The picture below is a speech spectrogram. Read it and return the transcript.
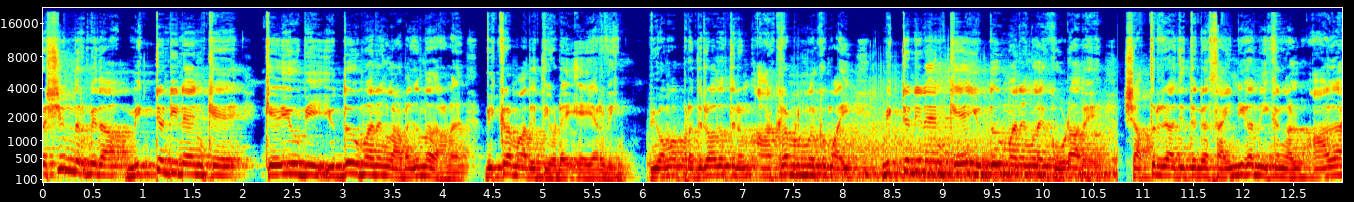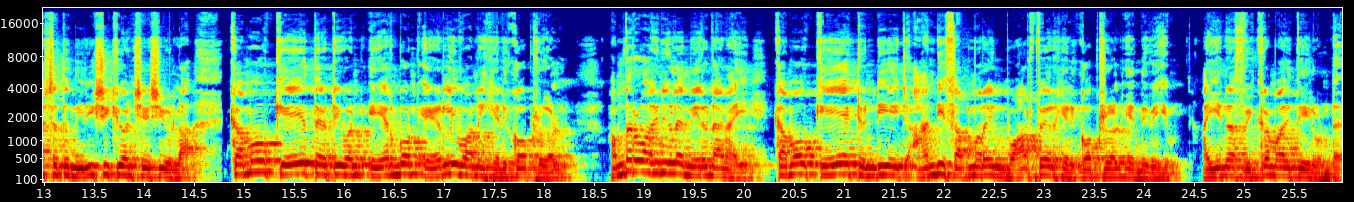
റഷ്യൻ നിർമ്മിത MiG twenty nine K K U B യുദ്ധവിമാനങ്ങൾ അടങ്ങുന്നതാണ് വിക്രമാദിത്യയുടെ എയർ വിംഗ് വ്യോമ പ്രതിരോധത്തിനും ആക്രമണങ്ങൾക്കുമായി മിഗ് ട്വന്റി നയൻ കെ യുദ്ധവിമാനങ്ങളെ കൂടാതെ ശത്രു രാജ്യത്തിന്റെ സൈനിക നീക്കങ്ങൾ ആകാശത്ത് നിരീക്ഷിക്കുവാൻ ശേഷിയുള്ള Kamov K A thirty one airborne early warning ഹെലികോപ്റ്ററുകൾ അന്തർവാഹിനികളെ നേരിടാനായി Kamov K A twenty eight anti submarine warfare ഹെലികോപ്റ്ററുകൾ എന്നിവയും ഐ എൻ എസ് വിക്രമാദിത്യയിലുണ്ട്.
